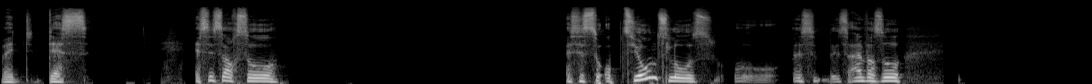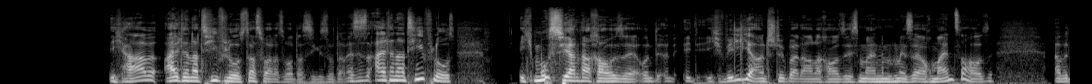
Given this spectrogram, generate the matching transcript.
weil das, es ist auch so, es ist so optionslos. Es ist einfach so, ich habe alternativlos, das war das Wort, das ich gesucht habe. Es ist alternativlos. Ich muss ja nach Hause und ich will ja ein Stück weit auch nach Hause. Ich meine, ist ja auch mein Zuhause. Aber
